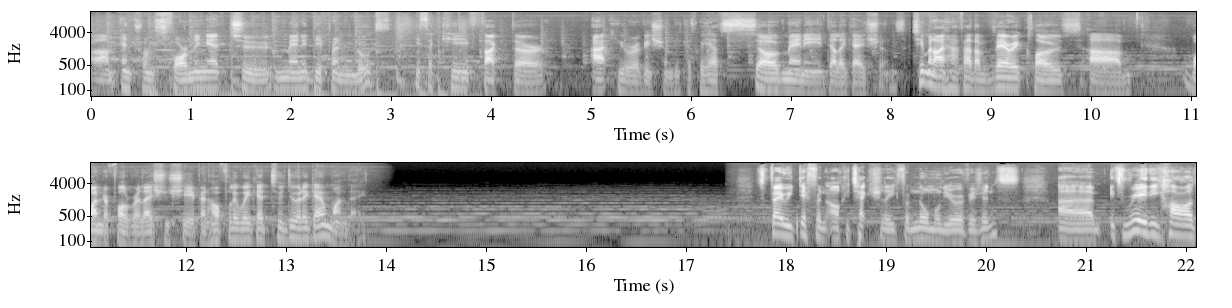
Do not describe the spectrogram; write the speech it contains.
um, and transforming it to many different looks is a key factor at Eurovision because we have so many delegations. Tim and I have had a very close, um, wonderful relationship and hopefully we get to do it again one day. It's very different architecturally from normal Eurovisions. Um, it's really hard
